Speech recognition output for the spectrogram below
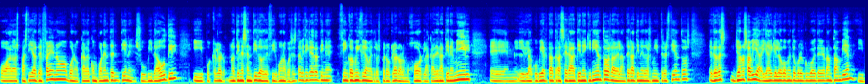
o a las pastillas de freno, bueno, cada componente tiene su vida útil y pues claro, no tiene sentido decir, bueno, pues esta bicicleta tiene 5.000 kilómetros, pero claro, a lo mejor la cadena tiene 1.000, em, la cubierta trasera tiene 500, la delantera tiene 2.300, entonces yo no sabía y alguien lo comentó por el grupo de Telegram también y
